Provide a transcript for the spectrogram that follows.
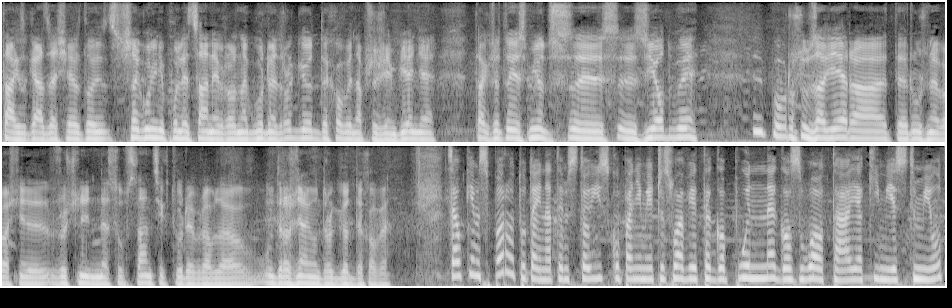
Tak, zgadza się. To jest szczególnie polecane prawda, na górne drogi oddechowe, na przeziębienie. Także to jest miód z, z, z jodły. Po prostu zawiera te różne właśnie roślinne substancje, które prawda, udrażniają drogi oddechowe. Całkiem sporo tutaj na tym stoisku, panie Mieczysławie, tego płynnego złota, jakim jest miód.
